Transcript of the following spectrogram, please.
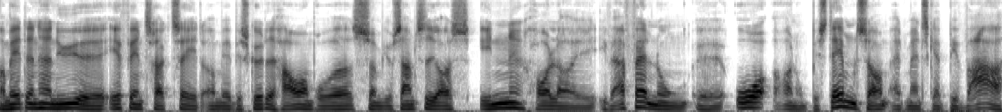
Og med den her nye FN-traktat om øh, beskyttede havområder, som jo samtidig også indeholder øh, i hvert fald nogle øh, ord og nogle bestemmelser om, at man skal bevare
